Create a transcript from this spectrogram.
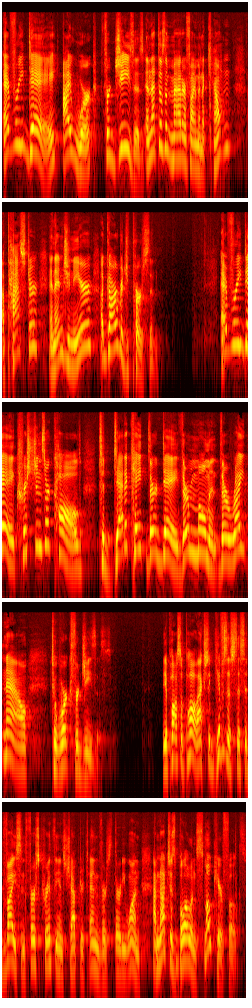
Every day I work for Jesus. And that doesn't matter if I'm an accountant, a pastor, an engineer, a garbage person. Every day, Christians are called to dedicate their day, their moment, their right now to work for Jesus. The apostle Paul actually gives us this advice in 1 Corinthians chapter 10 verse 31. I'm not just blowing smoke here, folks.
